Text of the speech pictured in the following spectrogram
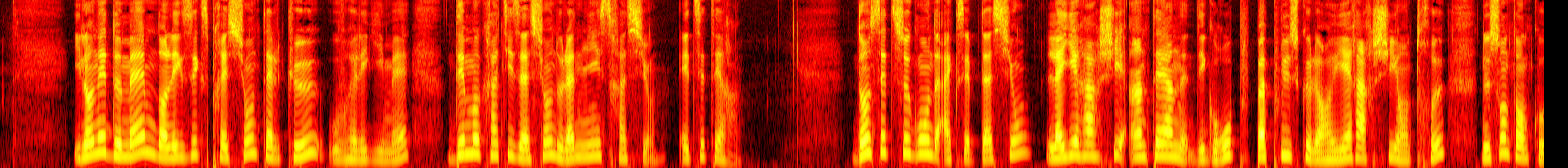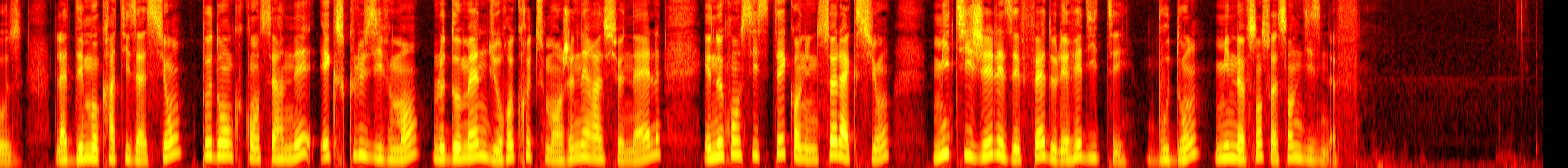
Il en est de même dans les expressions telles que, ouvrez les guillemets, démocratisation de l'administration, etc. Dans cette seconde acceptation, la hiérarchie interne des groupes, pas plus que leur hiérarchie entre eux, ne sont en cause. La démocratisation peut donc concerner exclusivement le domaine du recrutement générationnel et ne consister qu'en une seule action, mitiger les effets de l'hérédité. Boudon, 1979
